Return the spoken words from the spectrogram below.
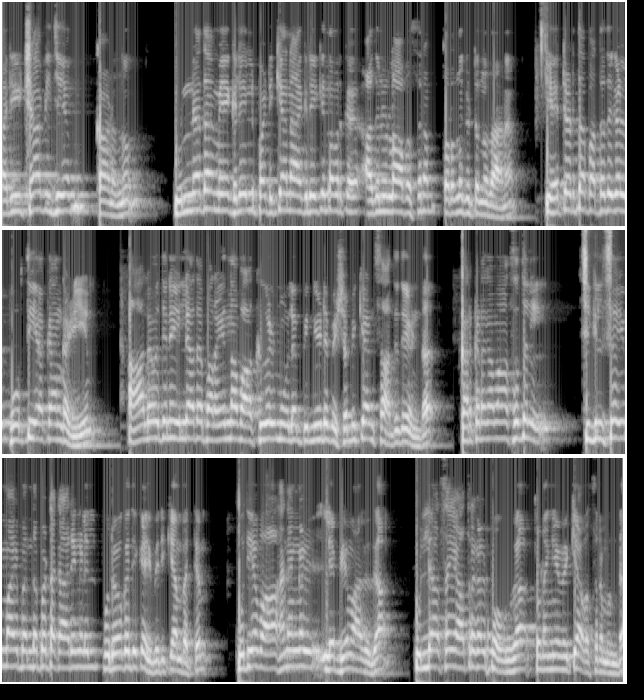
പരീക്ഷാ വിജയം കാണുന്നു. ഉന്നത മേഖലയിൽ പഠിക്കാൻ ആഗ്രഹിക്കുന്നവർക്ക് അതിനുള്ള അവസരം തുറന്നു കിട്ടുന്നതാണ്. ഏറ്റെടുത്ത പദ്ധതികൾ പൂർത്തിയാക്കാൻ കഴിയും. ആലോചനയില്ലാതെ പറയുന്ന വാക്കുകൾ മൂലം പിന്നീട് വിഷമിക്കാൻ സാധ്യതയുണ്ട്. കർക്കിടക മാസത്തിൽ ചികിത്സയുമായി ബന്ധപ്പെട്ട കാര്യങ്ങളിൽ പുരോഗതി കൈവരിക്കാൻ പറ്റും. പുതിയ വാഹനങ്ങൾ ലഭ്യമാകുക ഉല്ലാസയാത്രകൾ പോകുക തുടങ്ങിയവയ്ക്ക് അവസരമുണ്ട്.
